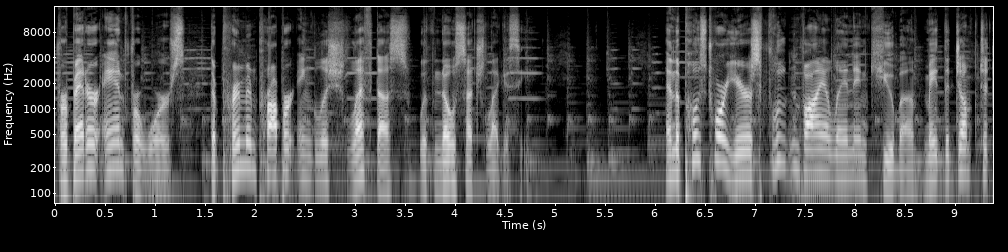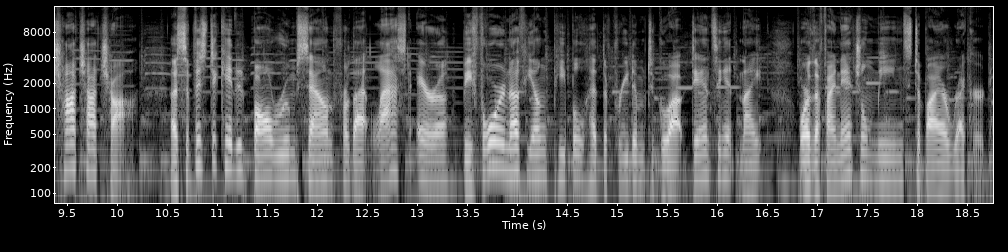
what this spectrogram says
For better and for worse, the prim and proper English left us with no such legacy. In the post war years, flute and violin in Cuba made the jump to cha cha cha, a sophisticated ballroom sound for that last era before enough young people had the freedom to go out dancing at night or the financial means to buy a record.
